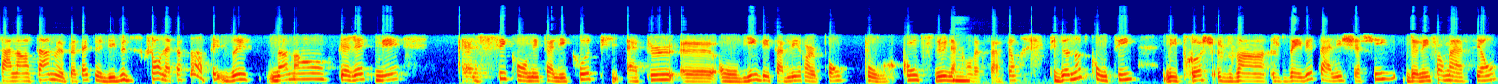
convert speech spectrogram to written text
ça l'entame peut-être un début de discussion. La personne va peut-être dire non, non, c'est correct, mais elle sait qu'on est à l'écoute, puis elle peut, euh, on vient d'établir un pont pour continuer la mm. conversation. Puis de notre côté, les proches, je vous, je vous invite à aller chercher de l'information.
